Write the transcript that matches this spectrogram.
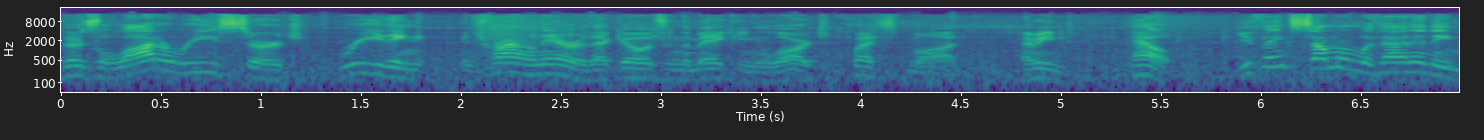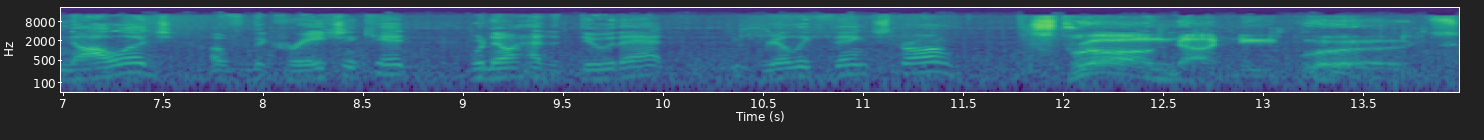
There's a lot of research, reading, and trial and error that goes into making a large quest mod. I mean, hell, you think someone without any knowledge of the creation kit would know how to do that? You really think, Strong? Strong not need words.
